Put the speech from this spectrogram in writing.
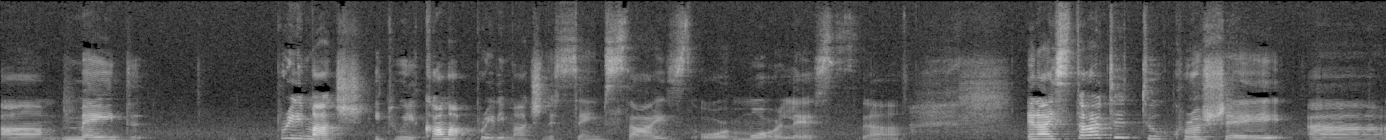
um, made pretty much, it will come up pretty much the same size or more or less. Uh, and I started to crochet uh,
